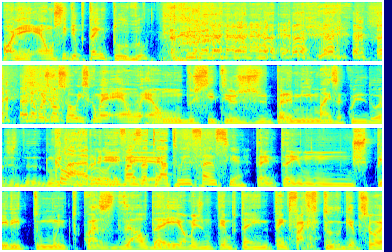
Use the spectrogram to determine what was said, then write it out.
olhem, é um sítio que tem tudo. não, mas não só isso, como é, é um, é um dos sítios para mim mais acolhedores de, de Lisboa. Claro, É- e vais é- até à tua infância. tem, tem um espírito muito quase de aldeia e ao mesmo tempo tem, tem de facto tudo que a pessoa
